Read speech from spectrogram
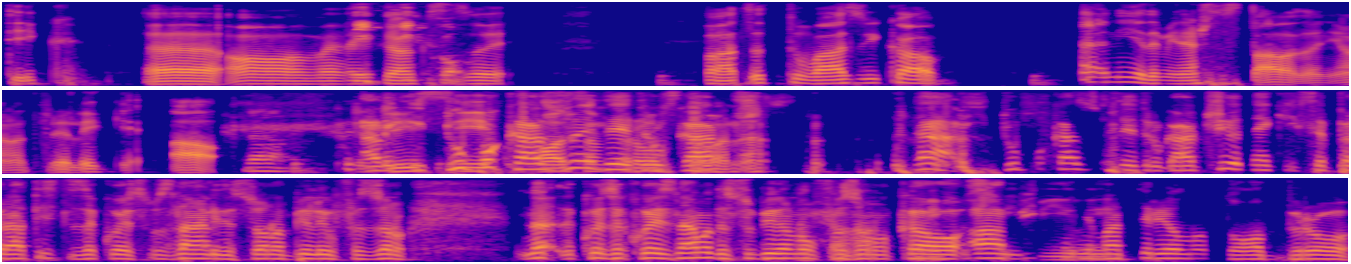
Tik. Uh, ovaj, Tik kako Iko. se zove, baca tu vazu i kao, e, nije da mi nešto stalo do nje, ono, otprilike, a da. Ali i GC tu pokazuje da je drugačije. Da, i tu pokazuje da je drugačiji od nekih separatista za koje smo znali da su ono bili u fazonu, na, koje, za koje znamo da su bili ono u Da, fazonu kao, a bitno mi je bili. materijalno dobro,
